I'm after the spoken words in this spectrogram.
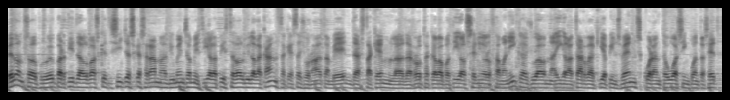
Bé, doncs el proper partit del bàsquet Sitges que serà diumenge al migdia a la pista del Viladecans. D'aquesta jornada també destaquem la derrota que va patir el sènior femení que jugàvem ahir a la tarda aquí a Pinsbens, 41 a 57.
